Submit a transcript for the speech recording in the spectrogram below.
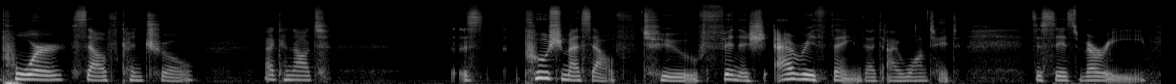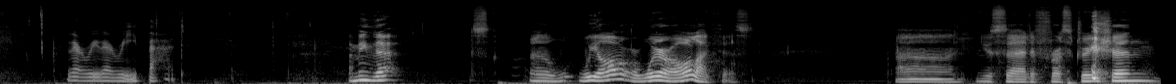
poor self control. I cannot push myself to finish everything that I wanted. This is very, very, very bad. I mean that uh, we all or we're all like this. Uh, you said frustration,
